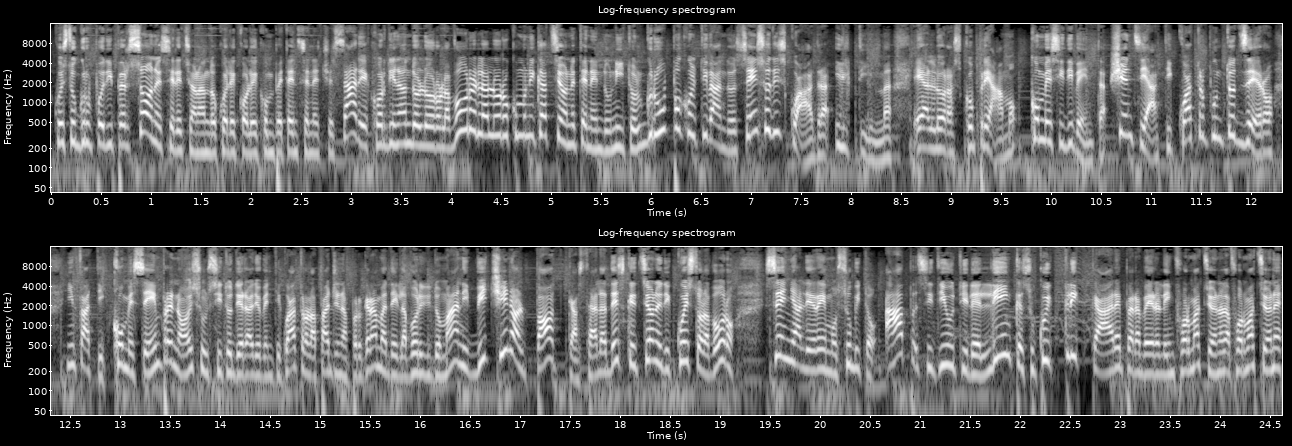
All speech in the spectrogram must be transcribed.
questo gruppo di persone, selezionando quelle con le competenze necessarie, coordinando il loro lavoro e la loro comunicazione, tenendo unito il gruppo, coltivando il senso di squadra, il team. E allora scopriamo come si diventa scienziati 4.0. 4.0. Infatti, come sempre, noi sul sito di Radio 24, alla pagina programma dei lavori di domani, vicino al podcast e alla descrizione di questo lavoro, segnaleremo subito app, siti utili e link su cui cliccare per avere le informazioni, la formazione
